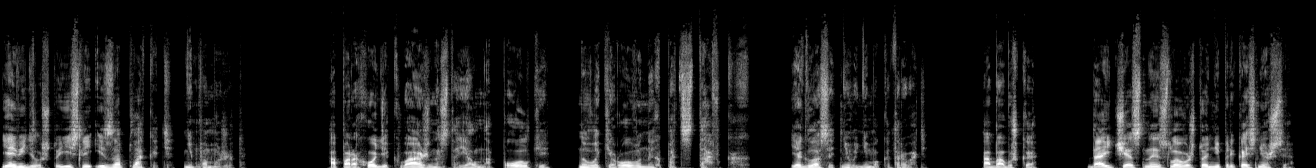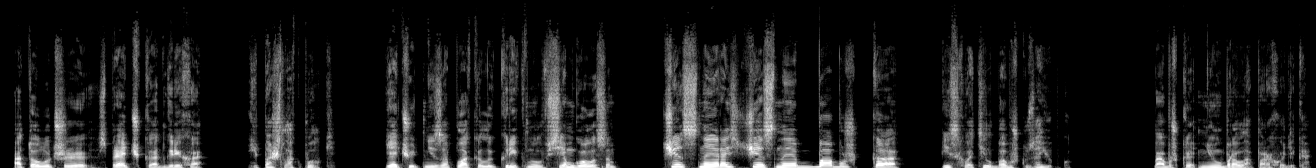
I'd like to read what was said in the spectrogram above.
Я видел, что если и заплакать не поможет. А пароходик важно стоял на полке, на лакированных подставках. Я глаз от него не мог оторвать. А бабушка, дай честное слово, что не прикоснешься, а то лучше спрячь-ка от греха. И пошла к полке. Я чуть не заплакал и крикнул всем голосом «Честная, расчестная бабушка!» и схватил бабушку за юбку. Бабушка не убрала пароходика.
